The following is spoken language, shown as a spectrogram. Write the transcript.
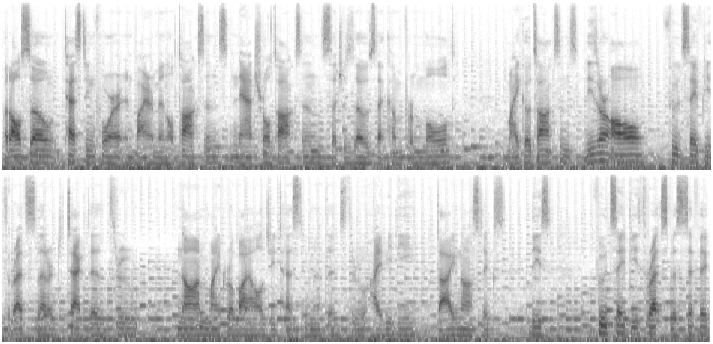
but also testing for environmental toxins, natural toxins such as those that come from mold, mycotoxins. These are all food safety threats that are detected through non-microbiology testing methods through IVD diagnostics. These food safety threat specific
